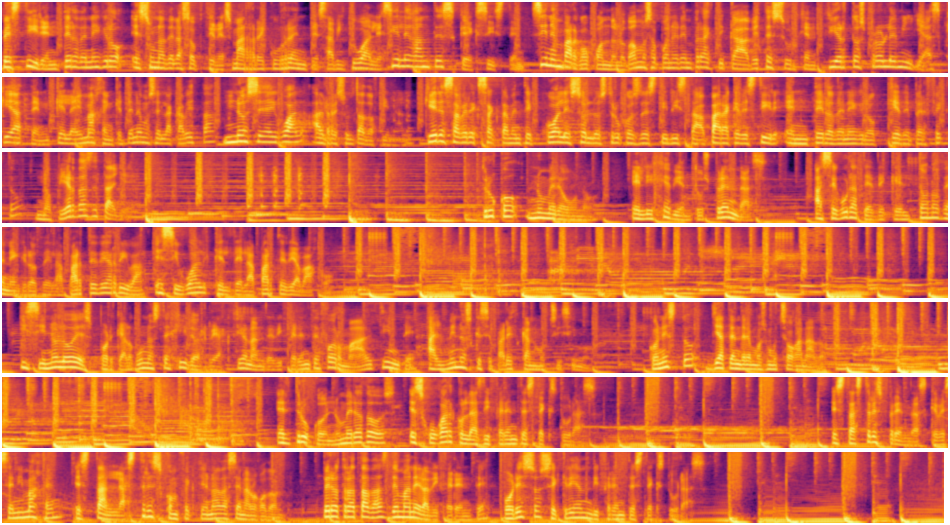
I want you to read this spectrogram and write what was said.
Vestir entero de negro es una de las opciones más recurrentes, habituales y elegantes que existen. Sin embargo, cuando lo vamos a poner en práctica a veces surgen ciertos problemillas que hacen que la imagen que tenemos en la cabeza no sea igual al resultado final. ¿Quieres saber exactamente cuáles son los trucos de estilista para que vestir entero de negro quede perfecto? No pierdas detalle. Truco número 1. Elige bien tus prendas. Asegúrate de que el tono de negro de la parte de arriba es igual que el de la parte de abajo. Y si no lo es porque algunos tejidos reaccionan de diferente forma al tinte, al menos que se parezcan muchísimo. Con esto ya tendremos mucho ganado. El truco número 2 es jugar con las diferentes texturas. Estas tres prendas que ves en imagen están las tres confeccionadas en algodón, pero tratadas de manera diferente, por eso se crean diferentes texturas.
